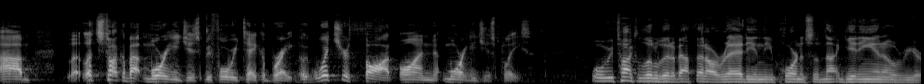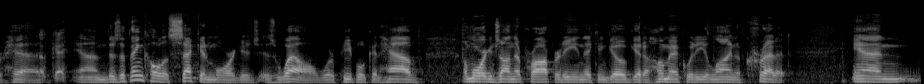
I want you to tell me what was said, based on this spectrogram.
Um, let- let's talk about mortgages before we take a break. What's your thought on mortgages, please? Well, we've talked a little bit about that already and the importance of not getting in over your head. Okay. And there's a thing called a second mortgage as well, where people can have a mortgage on their property and they can go get a home equity line of credit. And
